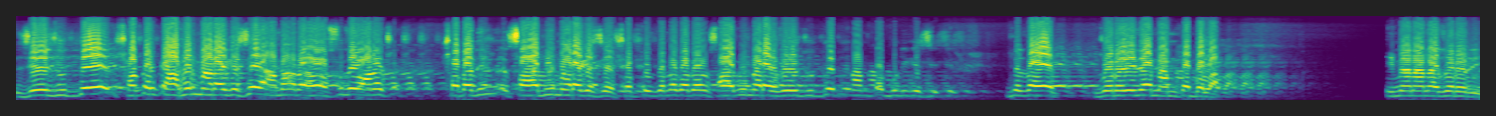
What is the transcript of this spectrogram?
যে যুদ্ধে সকল কাফের মারা গেছে, আমার আসলে অনেক শতাধিক সাহাবি মারা গেছে সত্তর জনের কথা সাহাবি মারা গেছে, ওই যুদ্ধের নামটা ভুলে গেছি। জরুরিরা নামটা বলা। ইমান আনা জরুরি।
